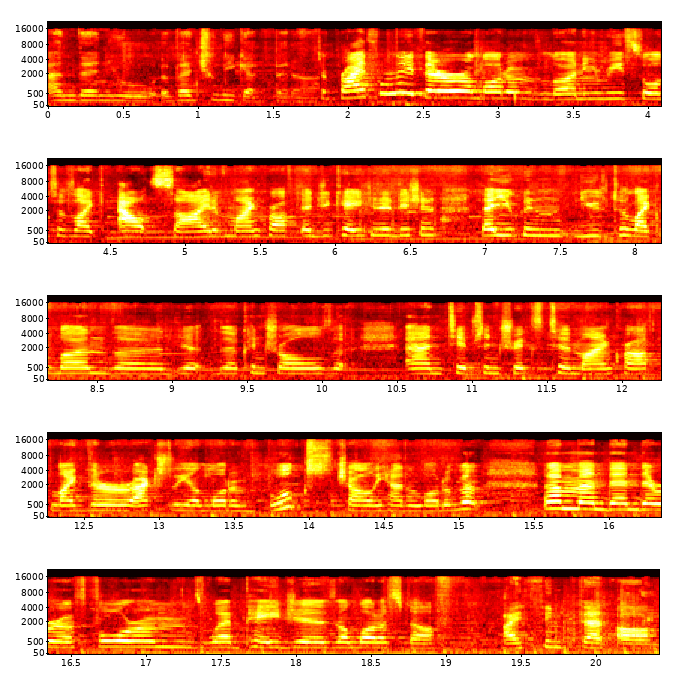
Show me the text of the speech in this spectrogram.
and then you'll eventually get better. Surprisingly, there are a lot of learning resources like outside of Minecraft Education Edition that you can use to like learn the the controls and tips and tricks to Minecraft. Like there are actually a lot of books. Charlie had a lot of them, um, and then there are forums, web pages, a lot of stuff. I think that um,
